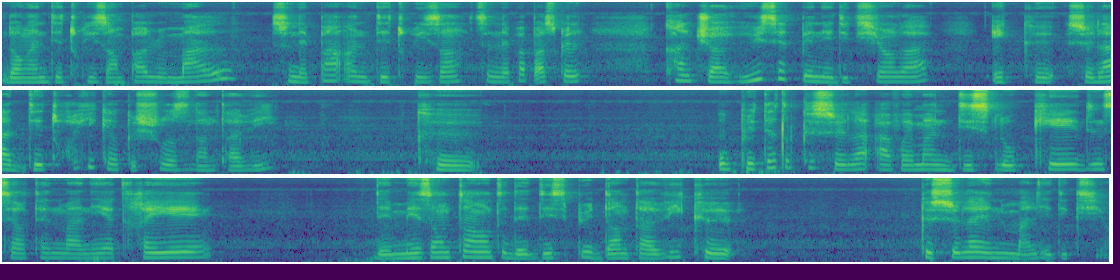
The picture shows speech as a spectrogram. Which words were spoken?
Donc en détruisant pas le mal, ce n'est pas en détruisant, ce n'est pas parce que quand tu as eu cette bénédiction-là et que cela détruit quelque chose dans ta vie, que ou peut-être que cela a vraiment disloqué d'une certaine manière, créé des mésententes, des disputes dans ta vie que que cela est une malédiction.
